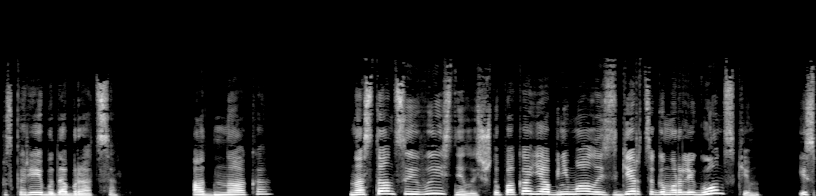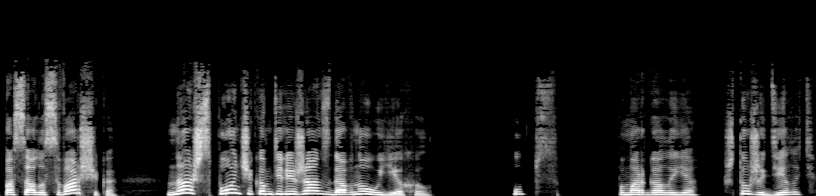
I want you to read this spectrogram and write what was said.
Поскорее бы добраться. Однако на станции выяснилось, что пока я обнималась с герцогом Орлегонским и спасала сварщика, наш с пончиком дилижанс давно уехал. «Упс», — поморгала я, — «что же делать?»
